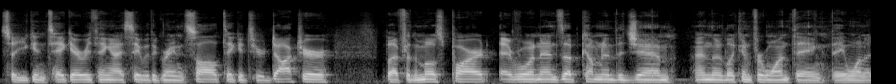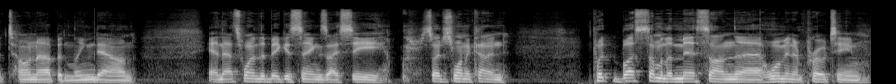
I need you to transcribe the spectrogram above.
So you can take everything I say with a grain of salt, take it to your doctor but for the most part, everyone ends up coming to the gym and they're looking for one thing. They want to tone up and lean down. And that's one of the biggest things I see. So I just want to kind of put bust some of the myths on the women and protein.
